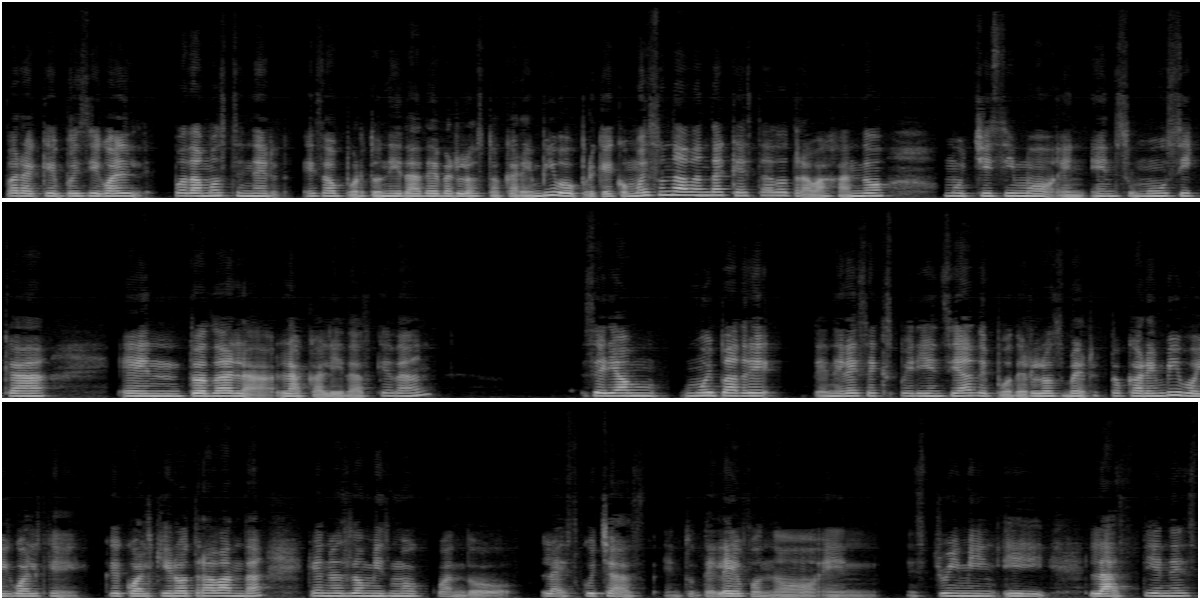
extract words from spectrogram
para que pues igual podamos tener esa oportunidad de verlos tocar en vivo, porque como es una banda que ha estado trabajando muchísimo en, en su música, en toda la, la calidad que dan, sería muy padre tener esa experiencia de poderlos ver tocar en vivo, igual que, que cualquier otra banda, que no es lo mismo cuando la escuchas en tu teléfono, en streaming y las tienes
